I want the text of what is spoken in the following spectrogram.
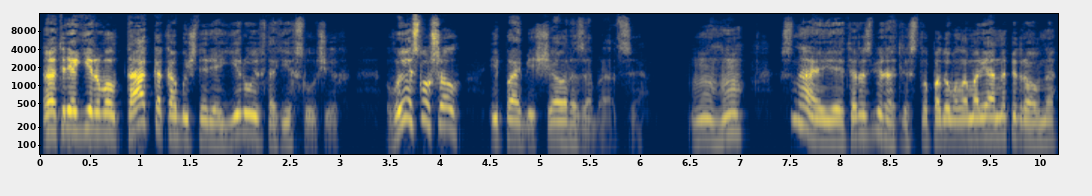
отреагировал так, как обычно реагируют в таких случаях. Выслушал и пообещал разобраться. — Угу, знаю я это разбирательство, — подумала Марьяна Петровна.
